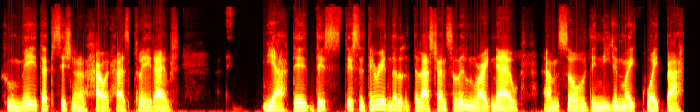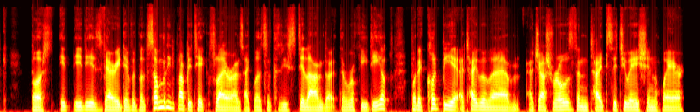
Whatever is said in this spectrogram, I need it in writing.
who made that decision, and how it has played out. Yeah, they, this this is they're in the the last chance saloon right now, um, so they need a Mike White back, but it, it is very difficult. Somebody probably take a flyer on Zach Wilson because he's still on the, the rookie deal, but it could be a, type of um, a Josh Rosen type situation where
